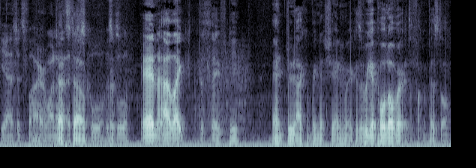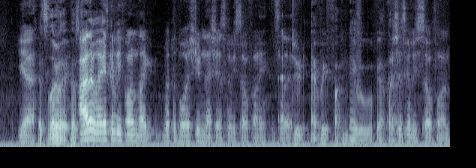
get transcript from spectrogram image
yeah, that shit's fire. Why not? That's it's just dope. cool. It's That's- cool. And I like the safety. And dude, I can bring that shit anywhere because if we get pulled over, it's a fucking pistol. Yeah. It's literally a pistol. Either way, it's gonna be fun. Like with the boys shooting that shit, it's gonna be so funny. It's lit. Dude, every fucking day we will be out there. That shit's gonna be so fun.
